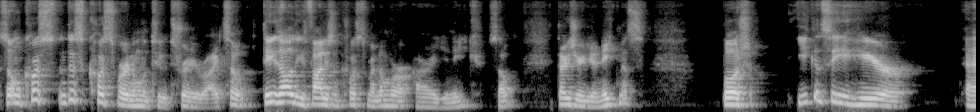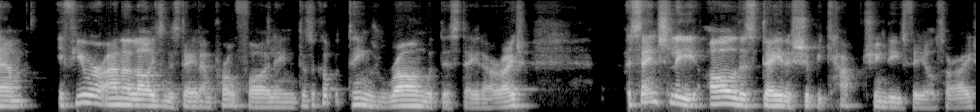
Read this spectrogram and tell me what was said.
So in, in this customer number two, three, right? So these all these values in customer number are unique. So there's your uniqueness. But you can see here, um, if you are analyzing this data and profiling, there's a couple of things wrong with this data, right? Essentially, all this data should be capturing these fields, all right?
